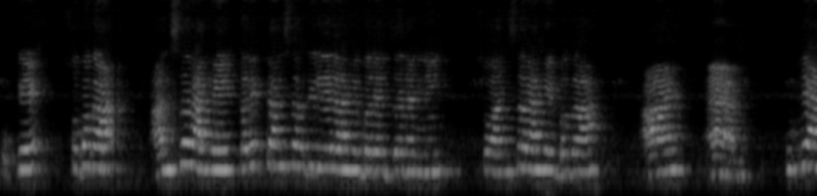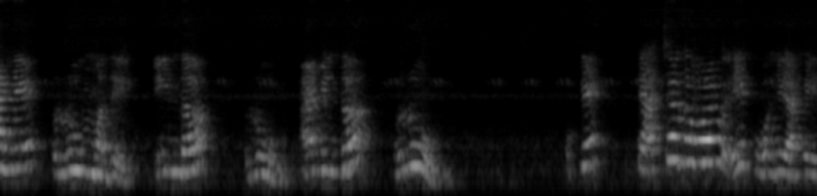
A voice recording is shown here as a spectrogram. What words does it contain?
ओके सो बघा आन्सर आहे. करेक्ट आन्सर दिलेला आहे बऱ्याच जणांनी. सो आन्सर आहे बघा आय एम कुठे आहे? रूममध्ये. In the room I am in the room okay त्याच्याजवळ एक वही आहे.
